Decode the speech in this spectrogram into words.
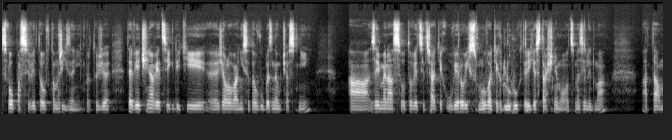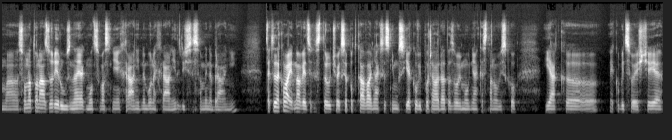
svou pasivitou v tom řízení, protože to je většina věcí, kdy ti eh, žalovaní se toho vůbec neúčastní a zejména jsou to věci třeba těch úvěrových smluv a těch dluhů, kterých je strašně moc mezi lidma a tam eh, jsou na to názory různé, jak moc vlastně chránit nebo nechránit, když se sami nebrání. Tak to je taková jedna věc, s kterou člověk se potkává, nějak se s ním musí jako vypořádat a zaujmout nějaké stanovisko, jak, eh, jakoby, co ještě je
